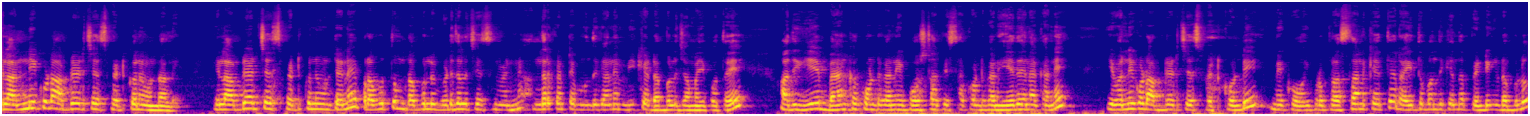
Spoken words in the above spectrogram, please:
ఇలా అన్నీ కూడా అప్డేట్ చేసి పెట్టుకుని ఉండాలి. ఇలా అప్డేట్ చేసి పెట్టుకుని ఉంటేనే ప్రభుత్వం డబ్బులు విడుదల చేసిన వెంటనే అందరికంటే ముందుగానే మీకే డబ్బులు జమ అయిపోతాయి. అది ఏ బ్యాంక్ అకౌంట్ కానీ పోస్ట్ ఆఫీస్ అకౌంట్ కానీ ఏదైనా కానీ ఇవన్నీ కూడా అప్డేట్ చేసి పెట్టుకోండి. మీకు ఇప్పుడు ప్రస్తుతానికైతే రైతు బంధు కింద పెండింగ్ డబ్బులు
